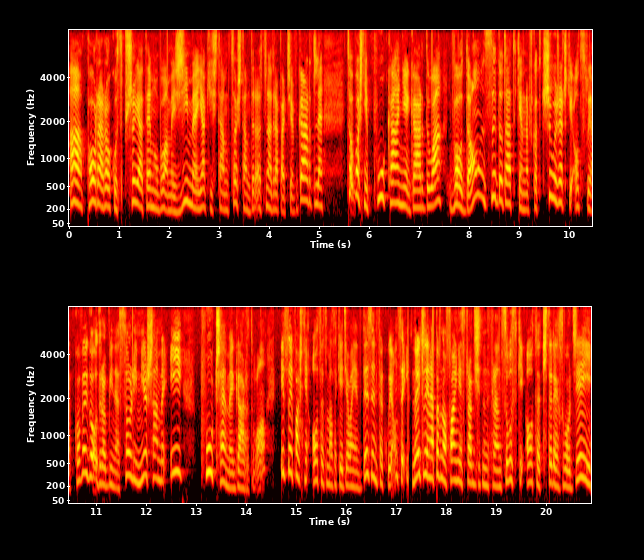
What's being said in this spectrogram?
a pora roku sprzyja temu, bo mamy zimę, jakieś tam coś tam zaczyna drapać się w gardle, to właśnie płukanie gardła wodą z dodatkiem na przykład trzy łyżeczki octu jabłkowego, odrobinę soli, mieszamy i płuczemy gardło. I tutaj właśnie ocet ma takie działanie dezynfekujące. No i tutaj na pewno fajnie sprawdzi się ten francuski ocet czterech złodziei,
